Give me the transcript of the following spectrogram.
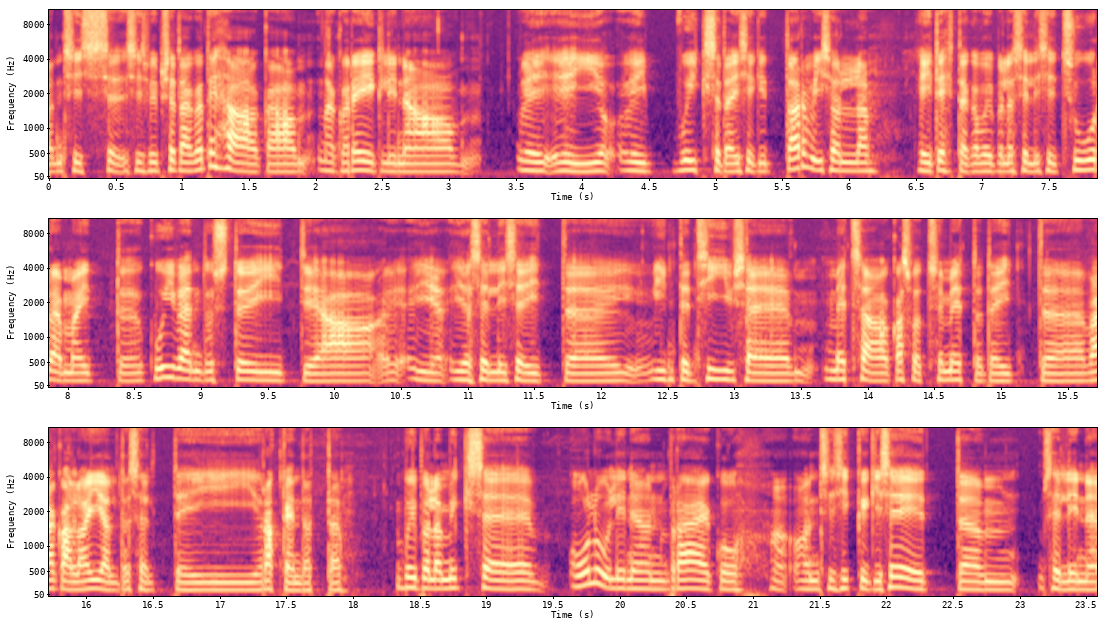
on, siis, siis võib seda ka teha, aga, aga reeglina ei, ei, ei võiks seda isegi tarvis olla ei tehta ka võib-olla selliseid suuremaid äh, kuivendustöid ja, ja, ja selliseid äh, intensiivse metsakasvatuse meetodeid äh, väga laialdaselt ei rakendata. Võib-olla miks see oluline on praegu, on siis ikkagi see, et ähm, selline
